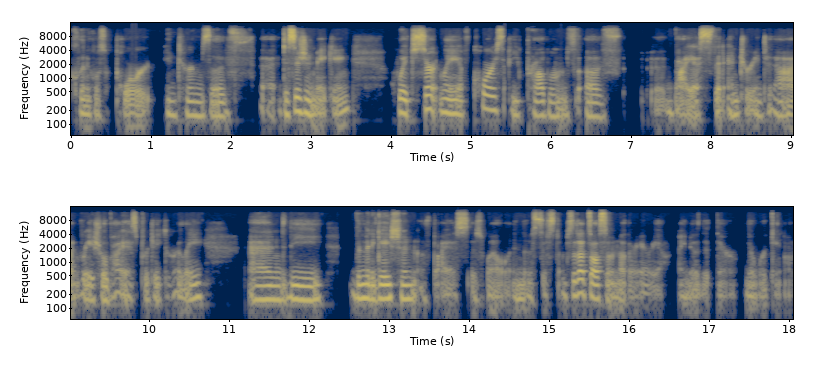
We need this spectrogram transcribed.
clinical support in terms of uh, decision making, which certainly, of course, the problems of uh, bias that enter into that, racial bias particularly, and the the mitigation of bias as well in those systems. So that's also another area I know that they're they're working on.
